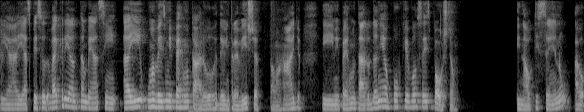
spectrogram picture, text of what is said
E aí as pessoas vai criando também assim. Aí uma vez me perguntaram, eu dei uma entrevista para uma rádio e me perguntaram, Daniel, por que vocês postam? Enaltecendo a,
